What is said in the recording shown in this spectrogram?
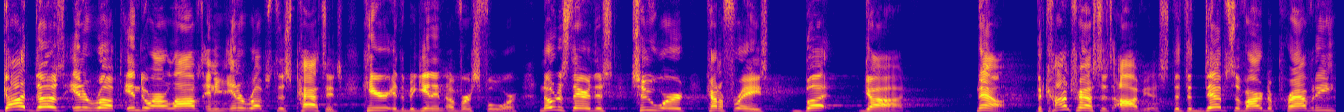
God does interrupt into our lives, and He interrupts this passage here at the beginning of verse 4. Notice there this two word kind of phrase, but God. Now, the contrast is obvious that the depths of our depravity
